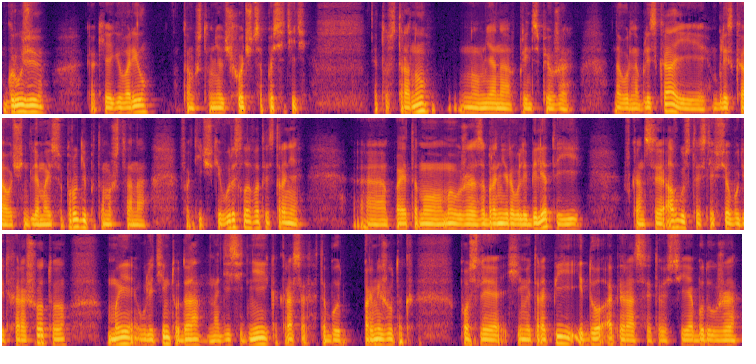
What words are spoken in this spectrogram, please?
в Грузию, как я и говорил, о том, что мне очень хочется посетить эту страну. Ну, мне она, в принципе, уже довольно близка и близка очень для моей супруги, потому что она фактически выросла в этой стране. Э, поэтому мы уже забронировали билеты и в конце августа, если все будет хорошо, то мы улетим туда на 10 дней. Как раз это будет промежуток после химиотерапии и до операции. То есть я буду уже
